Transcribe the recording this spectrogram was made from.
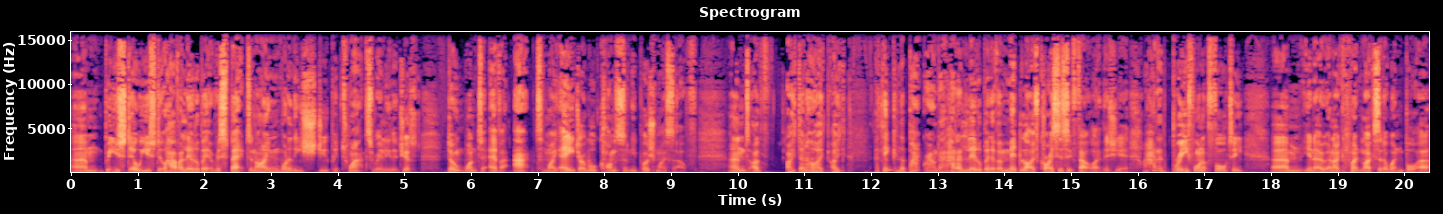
Um, but you still, you still have a little bit of respect. And I'm one of these stupid twats, really, that just don't want to ever act my age. I will constantly push myself, and I've I don't know. I I I think in the background I had a little bit of a midlife crisis. It felt like this year. I had a brief one at forty, um, you know, and I went, like I said, I went and bought a,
